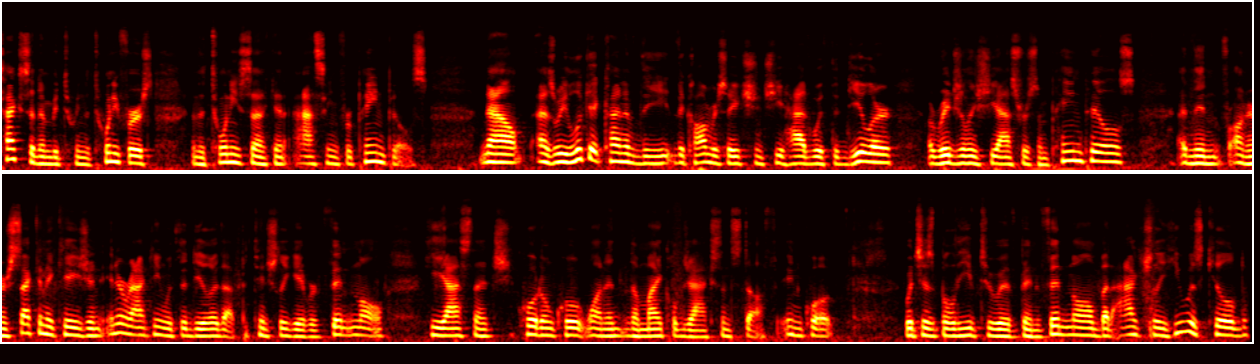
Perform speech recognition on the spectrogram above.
texted him between the 21st and the 22nd asking for pain pills. Now, as we look at kind of the the conversation she had with the dealer, originally she asked for some pain pills, and then on her second occasion interacting with the dealer that potentially gave her fentanyl, he asked that she quote unquote wanted the Michael Jackson stuff, end quote, which is believed to have been fentanyl, but actually he was killed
